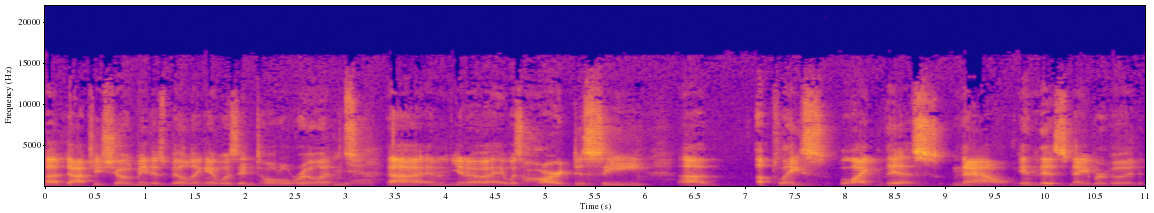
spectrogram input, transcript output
uh, Dachi showed me this building. It was in total ruins, uh, and you know it was hard to see. Uh, a place like this now in this neighborhood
